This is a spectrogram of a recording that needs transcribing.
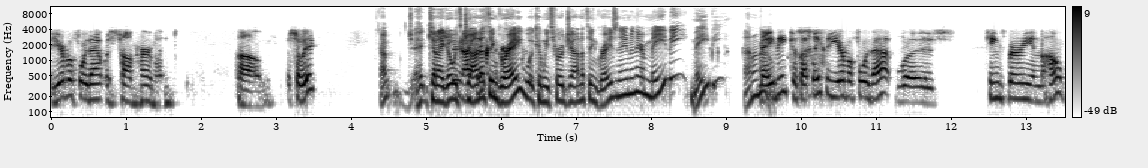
The year before that was Tom Herman. Um, so it. Um, can I go with Jonathan Gray? Can we throw Jonathan Gray's name in there? Maybe, maybe. I don't know. Maybe because I think the year before that was Kingsbury and Mahomes.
